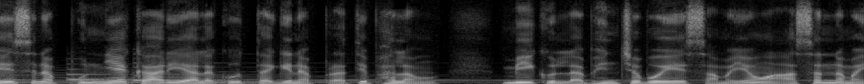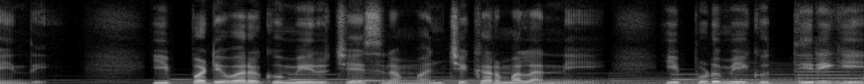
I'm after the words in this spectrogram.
చేసిన పుణ్యకార్యాలకు తగిన ప్రతిఫలం మీకు లభించబోయే సమయం ఆసన్నమైంది. ఇప్పటివరకు మీరు చేసిన మంచి కర్మలన్నీ ఇప్పుడు మీకు తిరిగి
